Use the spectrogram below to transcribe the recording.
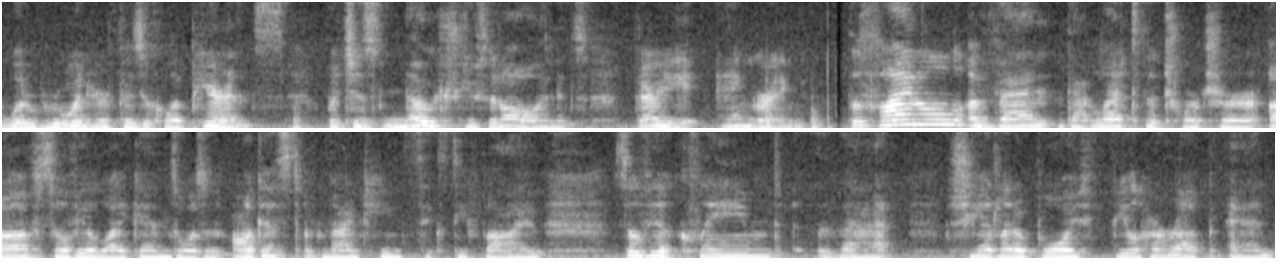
would ruin her physical appearance, which is no excuse at all, and it's very angering. The final event that led to the torture of Sylvia Likens was in August of 1965. Sylvia claimed that she had let a boy feel her up, and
